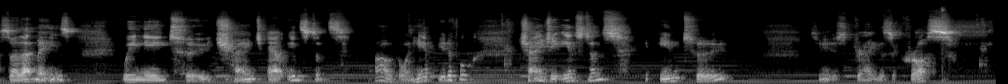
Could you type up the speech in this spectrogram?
So that means we need to change our instance. Oh, go in here, beautiful. Change the instance into, so you just drag this across,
